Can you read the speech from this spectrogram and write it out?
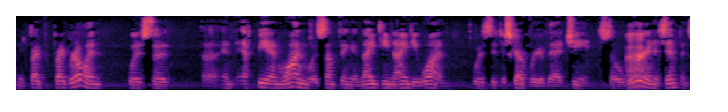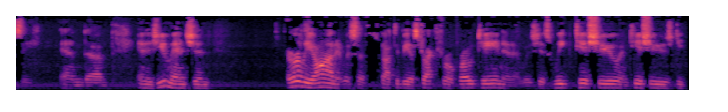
I mean, fibrillin was uh, uh, and FBN1 was something in 1991 was the discovery of that gene. So we're uh-huh. in its infancy, and um, and as you mentioned, early on it was a, thought to be a structural protein, and it was just weak tissue, and tissues de-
